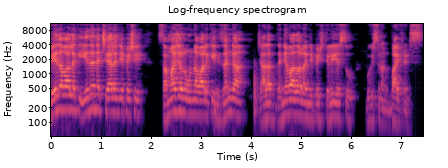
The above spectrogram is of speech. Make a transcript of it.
పేదవాళ్ళకి ఏదైనా చేయాలని చెప్పేసి సమాజంలో ఉన్న వాళ్ళకి నిజంగా చాలా ధన్యవాదాలు అని చెప్పేసి తెలియజేస్తూ ముగిస్తున్నాను. బాయ్ ఫ్రెండ్స్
